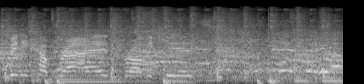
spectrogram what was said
spinny cup ride for all the kids.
